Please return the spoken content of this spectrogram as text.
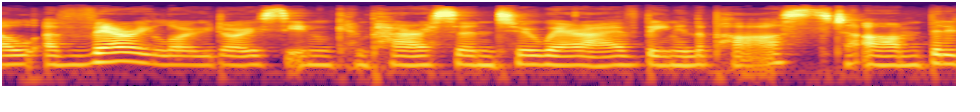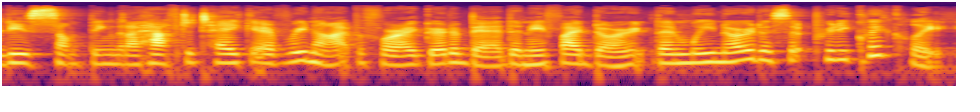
a, a very low dose in comparison to where I have been in the past. Um, but it is something that I have to take every night before I go to bed, and if I don't, then we notice it pretty quickly.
